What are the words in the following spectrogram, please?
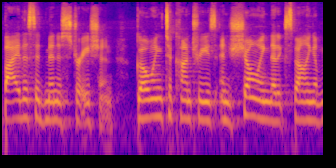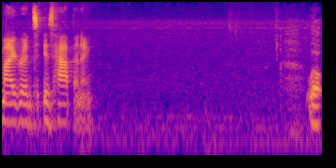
by this administration going to countries and showing that expelling of migrants is happening? Well,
